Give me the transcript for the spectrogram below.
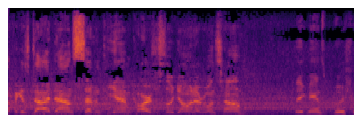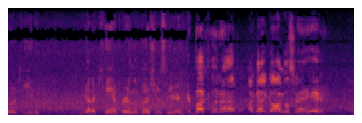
Traffic has died down, 7 p.m. Cars are still going, everyone's home. Big man's bushwookied. We got a camper in the bushes here. You're buckling up. I got goggles right here. All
